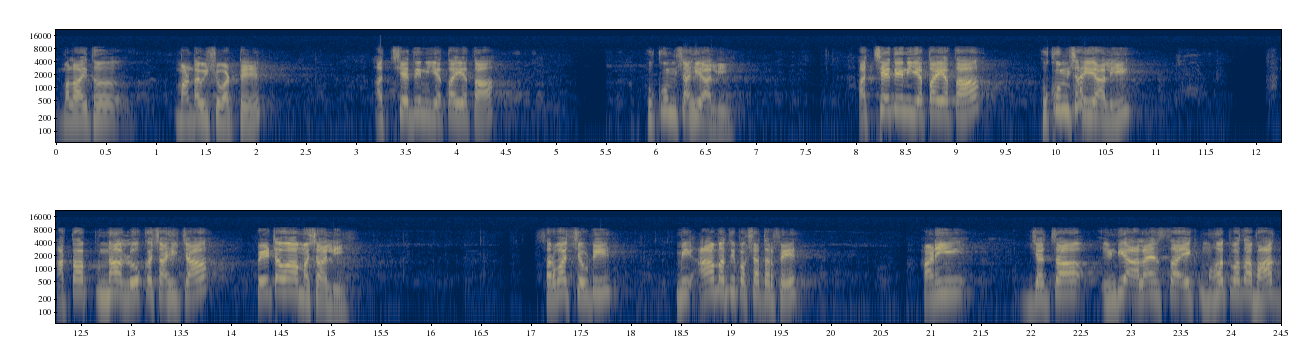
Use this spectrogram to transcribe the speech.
मला इथं मांडावीशी वाटते. अच्छे दिन येता येता हुकुमशाही आली. अच्छे दिन येता येता हुकुमशाही आली. आता पुन्हा लोकशाहीच्या पेटवा मशाली. सर्वात शेवटी मी आम आदमी पक्षातर्फे आणि ज्याचा इंडिया अलायन्सचा एक महत्त्वाचा भाग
